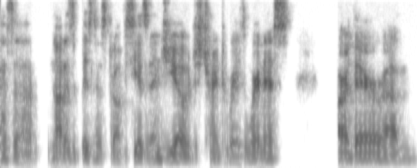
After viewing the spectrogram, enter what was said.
as a not as a business, but obviously as an NGO, just trying to raise awareness. Are there um,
